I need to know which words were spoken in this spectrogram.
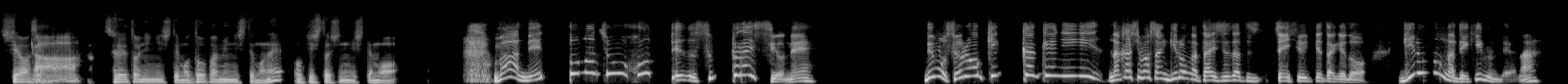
幸せ。ああ。セレトニンにしても、ドーパミンにしてもね、オキシトシンにしても。まあネットの情報って薄っぺらいっすよね。でもそれをきっかけに中島さん議論が大切だって先週言ってたけど、議論ができるんだよな。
